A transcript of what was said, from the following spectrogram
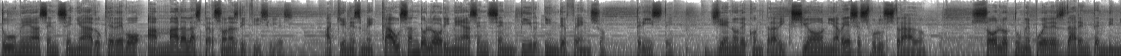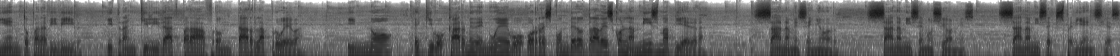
Tú me has enseñado que debo amar a las personas difíciles, a quienes me causan dolor y me hacen sentir indefenso, triste, lleno de contradicción y a veces frustrado. Solo tú me puedes dar entendimiento para vivir y tranquilidad para afrontar la prueba y no equivocarme de nuevo o responder otra vez con la misma piedra. Sáname, Señor, sana mis emociones, sana mis experiencias,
